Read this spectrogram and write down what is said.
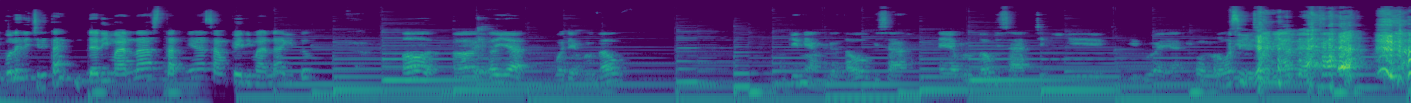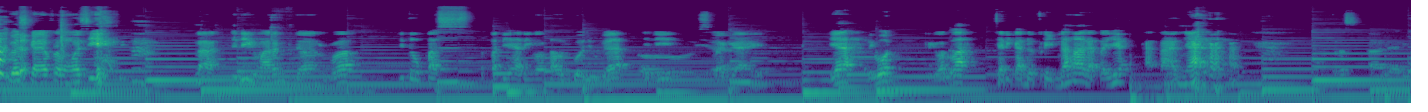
boleh diceritain dari mana startnya sampai di mana gitu? Oh oh, oh iya. Buat yang belum tahu mungkin yang udah tahu bisa eh yang belum tahu bisa cek IG gue ya. Oh, promosi. Ya gue sekalian promosi. Nah jadi kemarin perjalanan gue itu pas tepat di hari ulang tahun gue juga. Jadi sebagai ya reward reward lah. Cari kado terindah lah katanya katanya. Terus uh, dari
